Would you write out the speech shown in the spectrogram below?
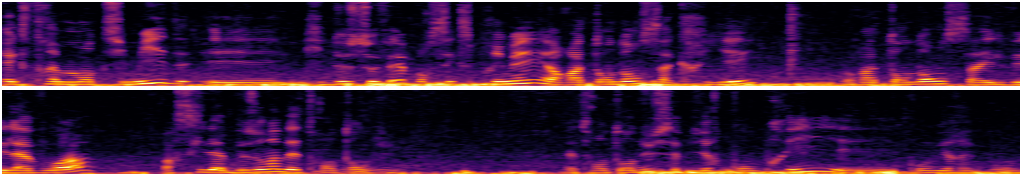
extrêmement timide et qui de ce fait, pour s'exprimer, aura tendance à crier, aura tendance à élever la voix parce qu'il a besoin d'être entendu. Être entendu, ça veut dire compris et qu'on lui réponde.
